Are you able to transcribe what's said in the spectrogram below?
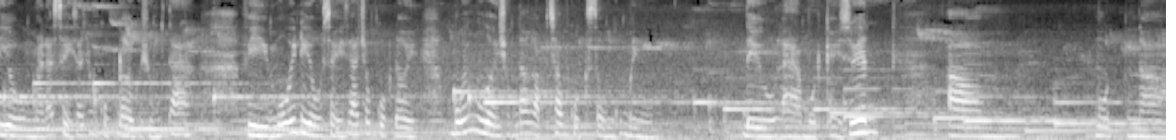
điều mà đã xảy ra trong cuộc đời của chúng ta. Vì mỗi điều xảy ra trong cuộc đời mỗi người chúng ta gặp trong cuộc sống của mình đều là một cái duyên. Uh, một uh,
